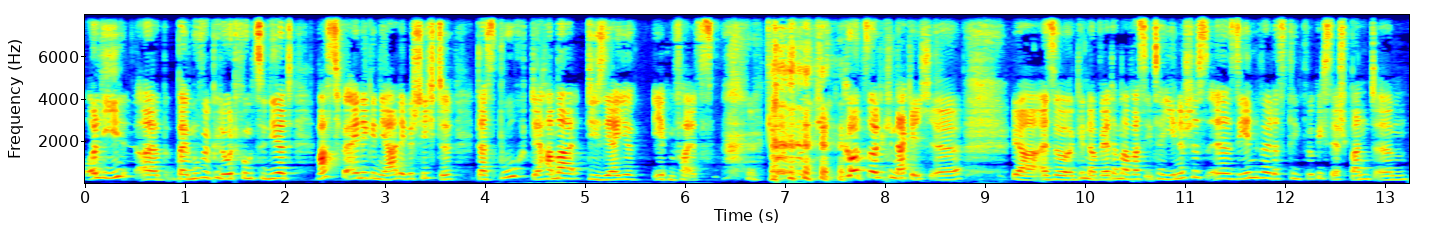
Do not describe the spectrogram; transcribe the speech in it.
Olli äh, bei Moviepilot funktioniert. Was für eine geniale Geschichte. Das Buch, der Hammer, die Serie ebenfalls. kurz, und, knackig. Äh, ja, also genau, wer da mal was Italienisches äh, sehen will, das klingt wirklich sehr spannend, ähm,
